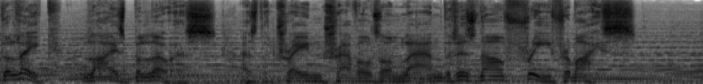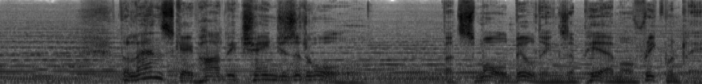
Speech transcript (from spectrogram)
The lake lies below us as the train travels on land that is now free from ice. The landscape hardly changes at all, but small buildings appear more frequently.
